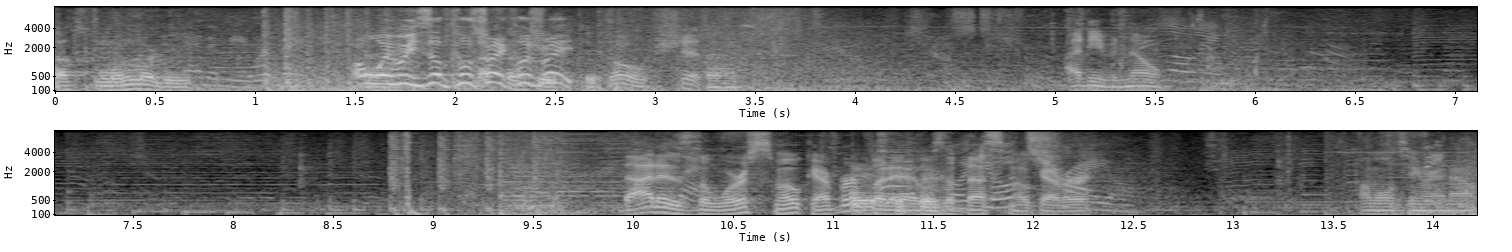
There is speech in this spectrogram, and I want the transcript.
That's one more dude. Oh wait, wait, he's up close right, close what right. Oh shit. I didn't even know. That is the worst smoke ever, but it was the best smoke ever. I'm ulting right now.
